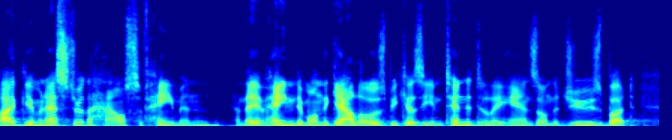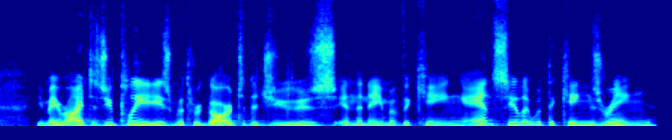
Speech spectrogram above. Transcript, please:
I have given Esther the house of Haman, and they have hanged him on the gallows because he intended to lay hands on the Jews. But you may write as you please with regard to the Jews in the name of the king, and seal it with the king's ring.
